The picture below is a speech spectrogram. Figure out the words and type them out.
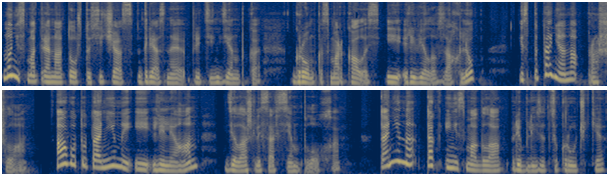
Но, несмотря на то, что сейчас грязная претендентка громко сморкалась и ревела в захлеб, испытание она прошла. А вот у Танины и Лилиан дела шли совсем плохо. Танина так и не смогла приблизиться к ручке,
